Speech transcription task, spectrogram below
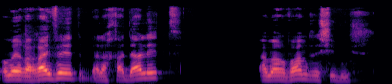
אומר הרייבד בהלכה ד', אמר אברהם זה שיבוש.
